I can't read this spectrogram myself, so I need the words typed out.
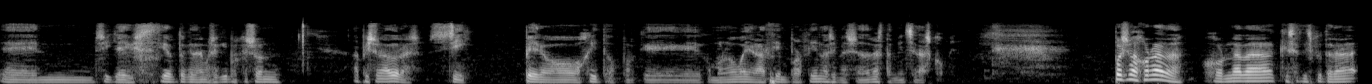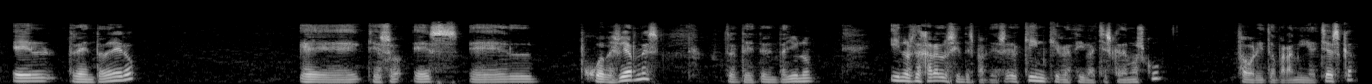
Sí que es cierto que tenemos equipos que son apisonadoras, sí, pero ojito, porque como no vayan al 100%, las inversionadoras también se las comen. Próxima jornada, jornada que se disputará el 30 de enero, eh, que eso es el jueves viernes, 30 y 31, y nos dejará los siguientes partidos. El que recibe a Chesca de Moscú, favorito para mí el Chesca.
